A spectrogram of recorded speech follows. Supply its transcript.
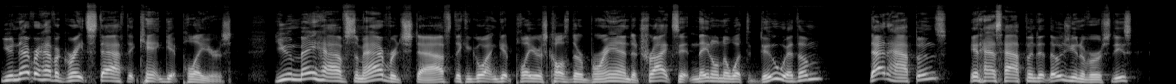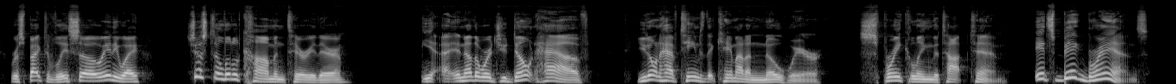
You never have a great staff that can't get players. You may have some average staffs that can go out and get players because their brand attracts it and they don't know what to do with them. That happens. It has happened at those universities, respectively. So, anyway, just a little commentary there. Yeah, in other words, you don't have you don't have teams that came out of nowhere sprinkling the top 10. It's big brands.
